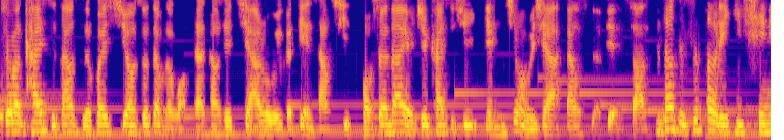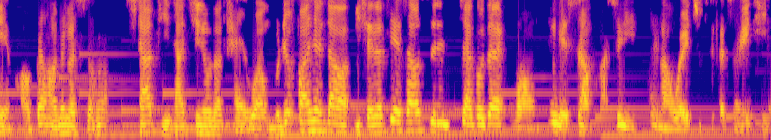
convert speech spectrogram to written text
所以我们开始当时会希望说，在我们的网站上去加入一个电商系统。所以大家也去开始去研究一下当时的电商。当时是二零一七年哦，刚好那个时候虾皮它进入到台湾，我们就发现到以前的电商是架构在网页上嘛，是以电脑为主的一个载体。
